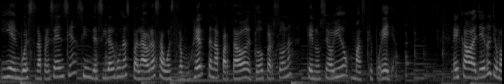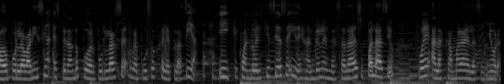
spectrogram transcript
y en vuestra presencia, sin decir algunas palabras a vuestra mujer tan apartado de toda persona que no se ha oído más que por ella. El caballero, llevado por la avaricia, esperando poder burlarse, repuso que le placía, y que cuando él quisiese y dejándolo en la sala de su palacio, fue a la cámara de la señora,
